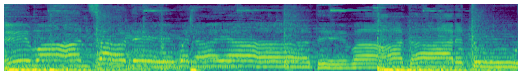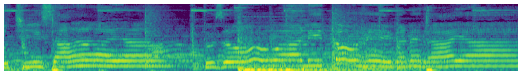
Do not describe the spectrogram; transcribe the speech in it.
देवांचा देवराया देवा आधार तुझी साया. तुझो वाली तो हे गणराया.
